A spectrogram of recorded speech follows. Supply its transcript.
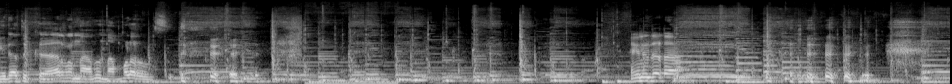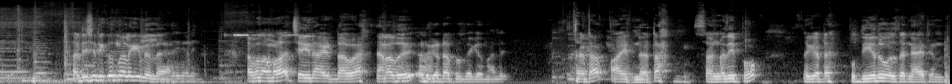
ഇതിനകത്ത് കയറണം എന്നാണ് നമ്മളെ റൂൾസ് എങ്ങനെയുണ്ട് ചേട്ടാ അടി ശരിക്കും നൽകിയില്ലല്ലേ അപ്പൊ നമ്മളെ ചെയിൻ ആയിട്ടുണ്ടാവുക. ഞാനത് എടുക്കട്ടെ അപ്പോഴത്തേക്ക് എന്നാൽ. ചേട്ടാ ആയിട്ടുണ്ട് ചേട്ടാ സംഗതി ഇപ്പോൾ നിൽക്കട്ടെ പുതിയതുപോലെ തന്നെ ആയിട്ടുണ്ട്.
